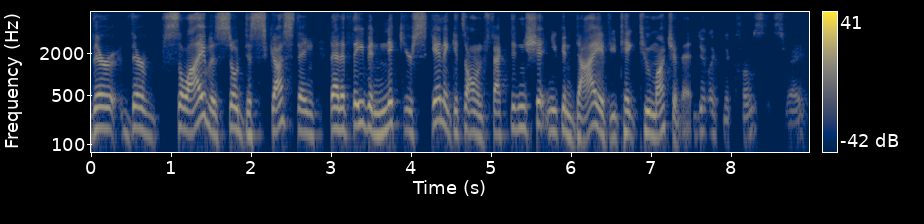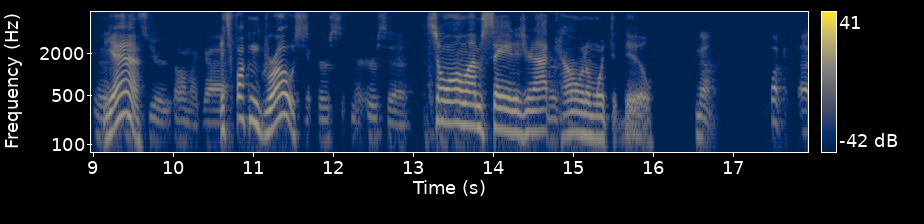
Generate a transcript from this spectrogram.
their their saliva is so disgusting that if they even nick your skin, it gets all infected and shit, and you can die if you take too much of it. You get like necrosis, right? Uh, Yeah. Your, oh my god. It's fucking gross. Like Ursa, Ursa. So all I'm saying is you're not Perfect. telling them what to do. No. Fuck. Uh,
